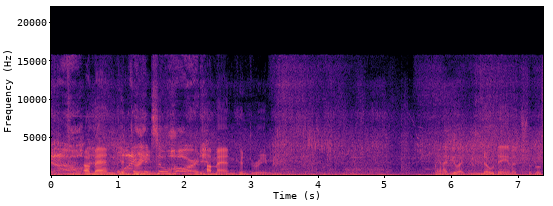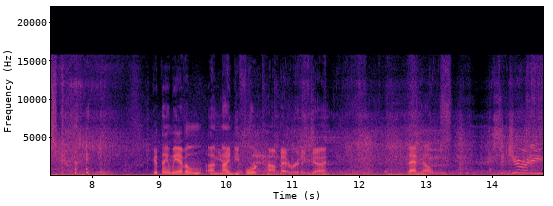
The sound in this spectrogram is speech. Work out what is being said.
Oh, a man can why dream. hit so hard? A man can dream. Man, I do like no damage to this guy. Good thing we have a, a 94 combat rating guy. That helps. Security.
